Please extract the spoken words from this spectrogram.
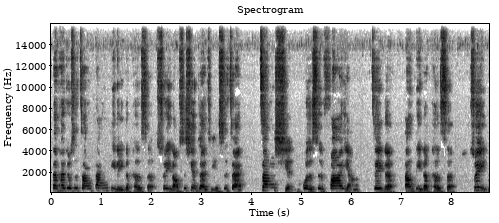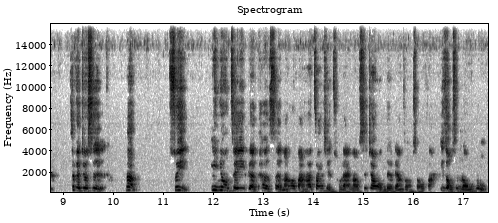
但它就是彰当地的一个特色。所以老师现在也是在彰显或者是发扬这个当地的特色。所以这个就是那，所以。运用这一个特色，然后把它彰显出来。老师教我们的有两种手法，一种是融入，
